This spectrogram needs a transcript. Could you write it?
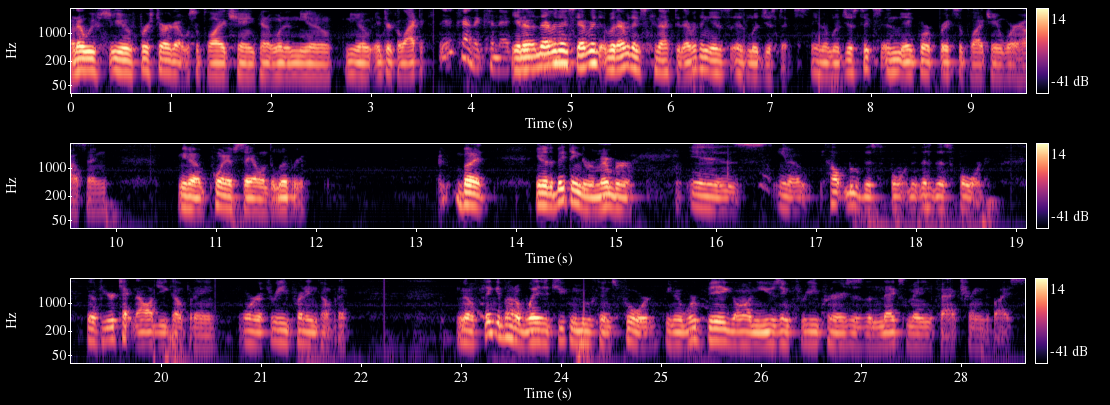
I know we've you know first started out with supply chain, kind of went in you know you know intergalactic. they're kind of connected. You know, and everything's everything, but everything's connected. Everything is, is logistics. You know, logistics and incorporates supply chain warehousing, you know, point of sale and delivery. But you know, the big thing to remember is you know help move this forward. This, this forward. You know, if you're a technology company or a 3D printing company, you know, think about a way that you can move things forward. You know, we're big on using 3D printers as the next manufacturing device.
